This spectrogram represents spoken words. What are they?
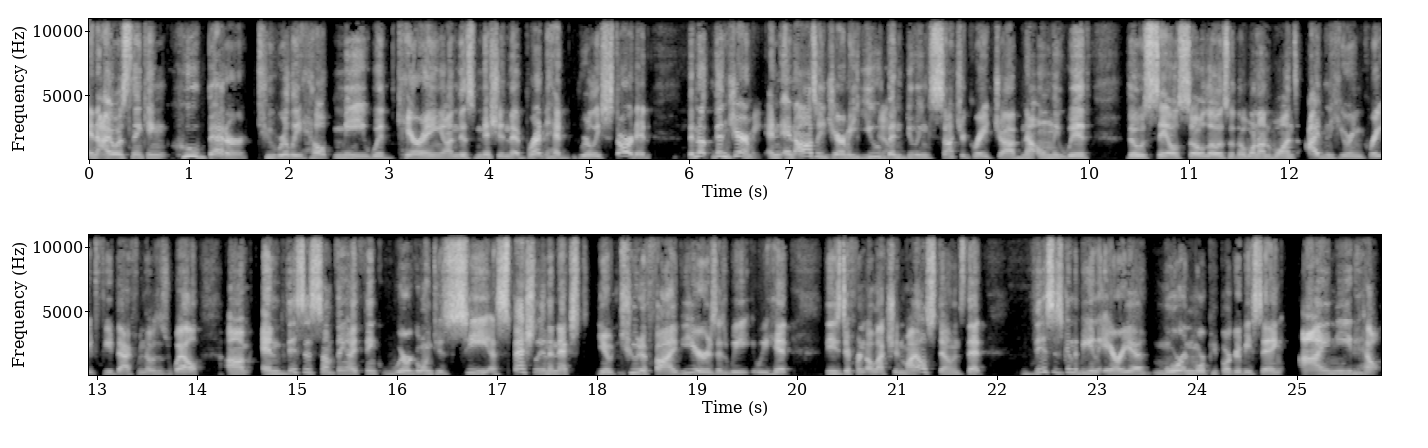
and I was thinking, who better to really help me with carrying on this mission that Brent had really started than, than Jeremy? And, and honestly, Jeremy, you've Yeah. been doing such a great job, not only with those sales solos or the one on ones. I've been hearing great feedback from those as well. Um, and this is something I think we're going to see, especially in the next you know two to five years as we we hit these different election milestones. That this is going to be an area more and more people are going to be saying, "I need Mhm. help,"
